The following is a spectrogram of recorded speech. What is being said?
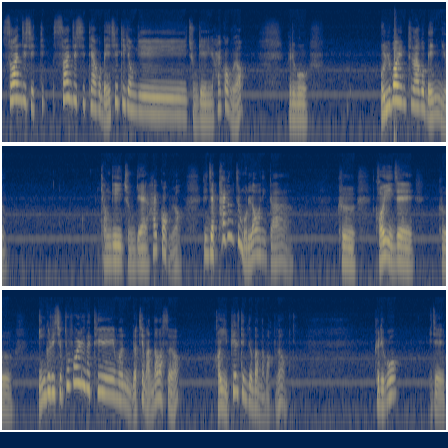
스완지 시티 스완지 시티하고 맨시티 경기 중계할 거고요. 그리고 울버햄튼하고 맨유 경기 중계할 거고요. 이제 8강쯤 올라오니까 그 거의 이제 그 잉글리시 풋볼리그 팀은 몇 팀 안 남았어요. 거의 EPL 팀들만 남았고요. 그리고 이제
